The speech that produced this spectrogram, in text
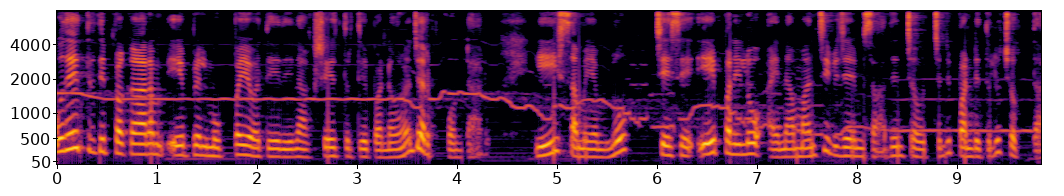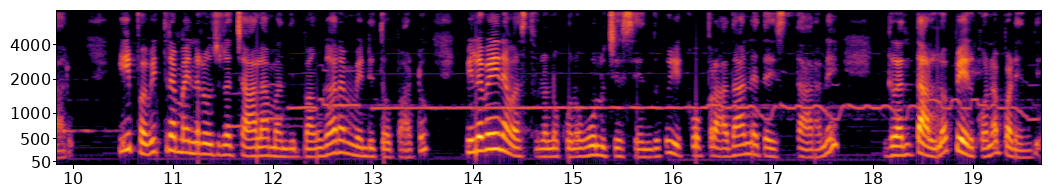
ఉదయతిథి ప్రకారం ఏప్రిల్ ముప్పైవ తేదీన అక్షయ తృతీయ పండుగను జరుపుకుంటారు. ఈ సమయంలో చేసే ఏ పనిలో అయినా మంచి విజయం సాధించవచ్చని పండితులు చెప్తారు. ఈ పవిత్రమైన రోజున చాలా మంది బంగారం వెండితో పాటు విలువైన వస్తువులను కొనుగోలు చేసేందుకు ఎక్కువ ప్రాధాన్యత ఇస్తారని గ్రంథాల్లో పేర్కొనబడింది.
